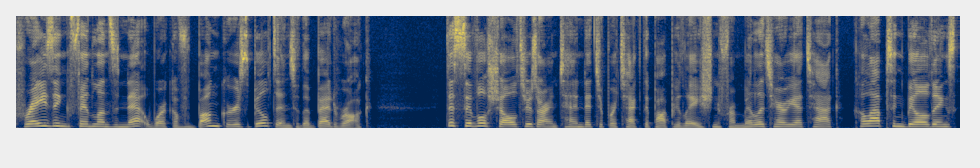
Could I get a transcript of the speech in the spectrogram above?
praising Finland's network of bunkers built into the bedrock. The civil shelters are intended to protect the population from military attack, collapsing buildings,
